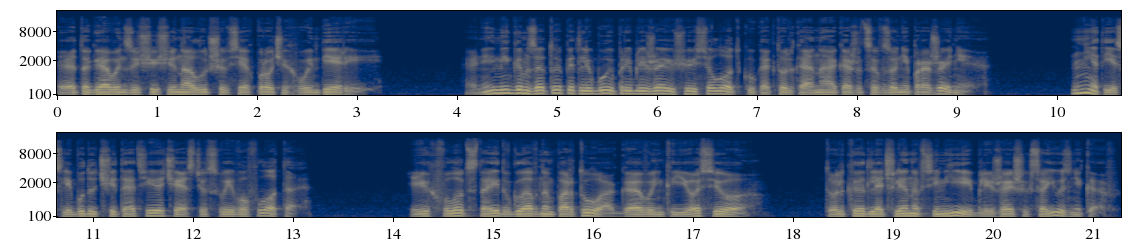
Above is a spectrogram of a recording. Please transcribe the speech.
«Эта гавань защищена лучше всех прочих в Империи. Они мигом затопят любую приближающуюся лодку, как только она окажется в зоне поражения. Нет, если будут считать ее частью своего флота. Их флот стоит в главном порту, а гавань Кьосио только для членов семьи и ближайших союзников.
